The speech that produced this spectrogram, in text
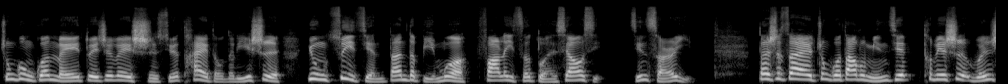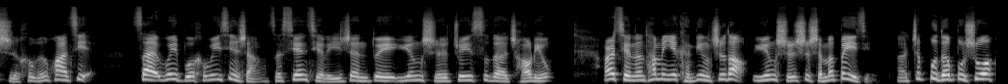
中共官媒对这位史学泰斗的离世用最简单的笔墨发了一则短消息，仅此而已。但是在中国大陆民间，特别是文史和文化界，在微博和微信上则掀起了一阵对余英时追思的潮流。而且呢，他们也肯定知道余英时是什么背景啊，这不得不说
